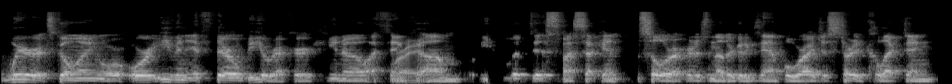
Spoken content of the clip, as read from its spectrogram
where it's going, or or even if there will be a record. You know, I think right. um, Eucalyptus, my second solo record, is another good example where I just started collecting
